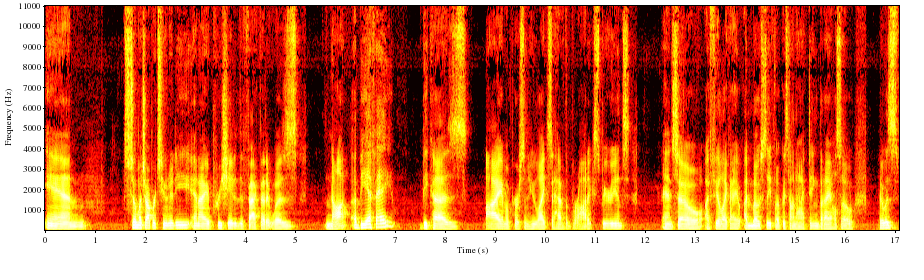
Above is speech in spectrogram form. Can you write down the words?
and so much opportunity. And i appreciated the fact that it was not a bfa because i am a person who likes to have the broad experience and so I feel like I, I mostly focused on acting, but I also there was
